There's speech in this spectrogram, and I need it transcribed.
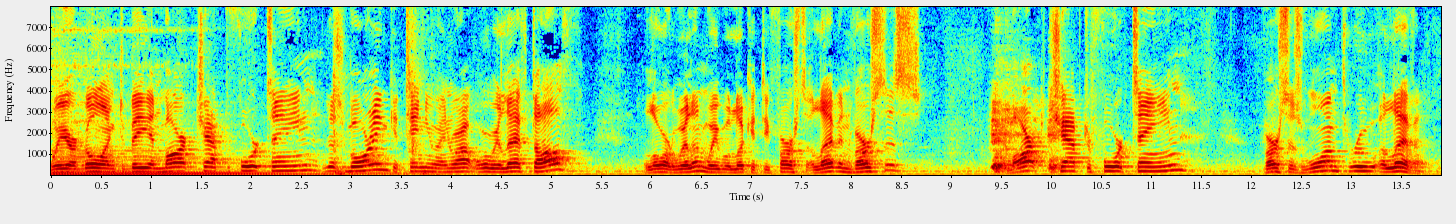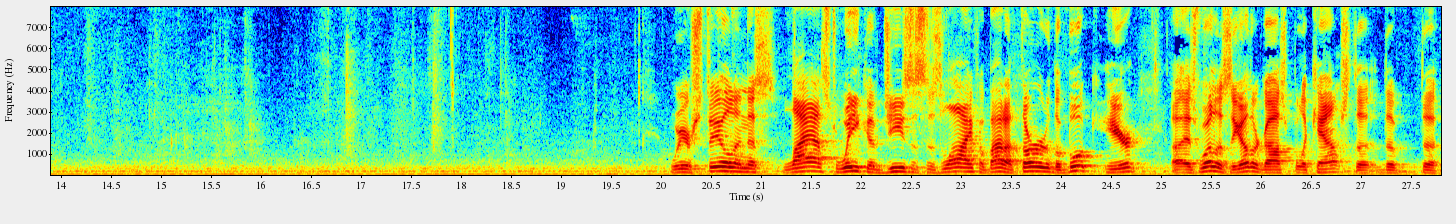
We are going to be in Mark chapter 14 this morning, continuing right where we left off. Lord willing, we will look at the first 11 verses. Mark chapter 14, verses 1 through 11. We are still in this last week of Jesus' life, about a third of the book here, uh, as well as the other gospel accounts. The, the, the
